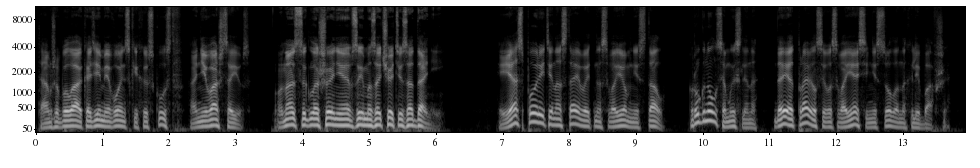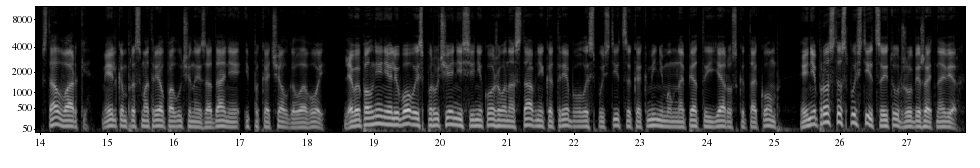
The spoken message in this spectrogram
Там же была Академия воинских искусств, а не ваш союз. У нас соглашение о взаимозачете заданий». Я спорить и настаивать на своем не стал. Ругнулся мысленно, да и отправился во свояси, несолоно хлебавши. Встал в арке, мельком просмотрел полученные задания и покачал головой. Для выполнения любого из поручений синекожего наставника требовалось спуститься как минимум на пятый ярус катакомб и не просто спуститься и тут же убежать наверх,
